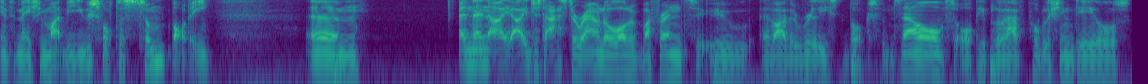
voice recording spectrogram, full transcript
information might be useful to somebody. Um, and then I, I just asked around a lot of my friends who have either released books themselves or people who have publishing deals.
